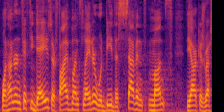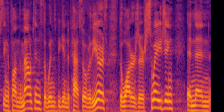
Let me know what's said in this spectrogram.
150 days or 5 months later would be the 7th month. The ark is resting upon the mountains, the winds begin to pass over the earth, the waters are swaging, and then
